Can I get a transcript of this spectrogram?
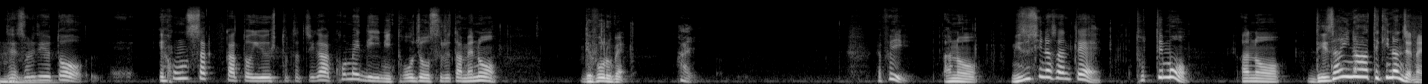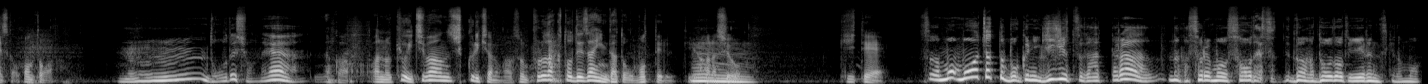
うんでそれで言うとえ絵本作家という人たちがコメディに登場するためのデフォルメはい。やっぱりあの水品さんってとってもあのデザイナー的なんじゃないですか本当は。うーん、どうでしょうね。なんかあの今日一番しっくりきたのがそのプロダクトデザインだと思ってるっていう話をうん聞いて、そうもうもうちょっと僕に技術があったらなんかそれもそうですってなんか堂々と言えるんですけども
